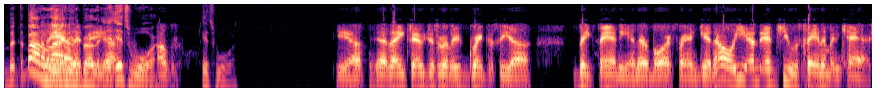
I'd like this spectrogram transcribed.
but the bottom line yeah, is, brother, uh, it's war. Oh. It's war. Yeah, yeah. Thanks. It was just really great to see uh, Big Fani and her boyfriend get. Oh, yeah, and, and she was paying him in cash.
